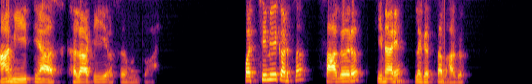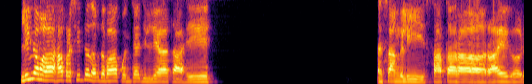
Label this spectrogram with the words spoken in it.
आम्ही त्यास खलाटी असं म्हणतो आहे. पश्चिमेकडचा सागर किनाऱ्या लगतचा भाग. लिंगमाळा हा प्रसिद्ध धबधबा कोणत्या जिल्ह्यात आहे? सांगली सातारा रायगड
